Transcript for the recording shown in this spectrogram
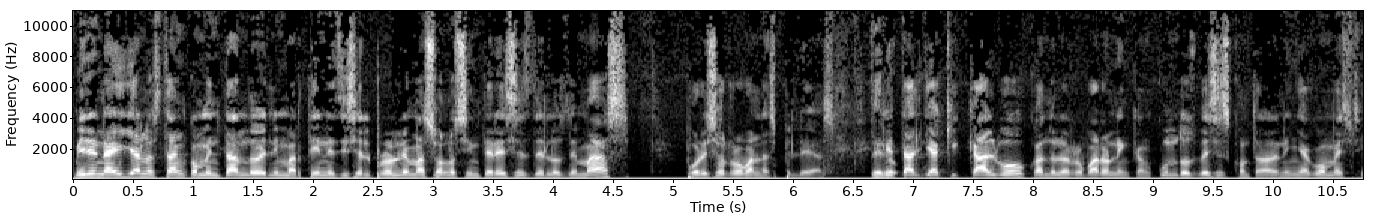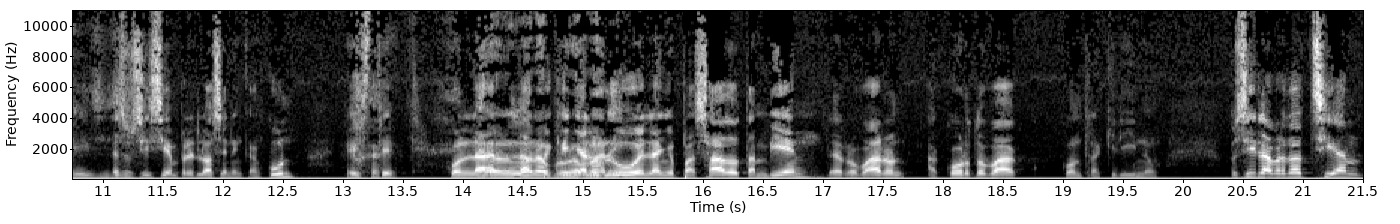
Miren, ahí ya nos están comentando Eli Martínez. Dice, el problema son los intereses de los demás, por eso roban las peleas. Pero- ¿Qué tal Jackie Calvo cuando le robaron en Cancún dos veces contra la niña Gómez? Sí, sí. Eso sí, siempre lo hacen en Cancún. Este, con la, lo la pequeña Lulú el año pasado también le robaron a Córdoba contra Quirino. Pues sí, la verdad sí han,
